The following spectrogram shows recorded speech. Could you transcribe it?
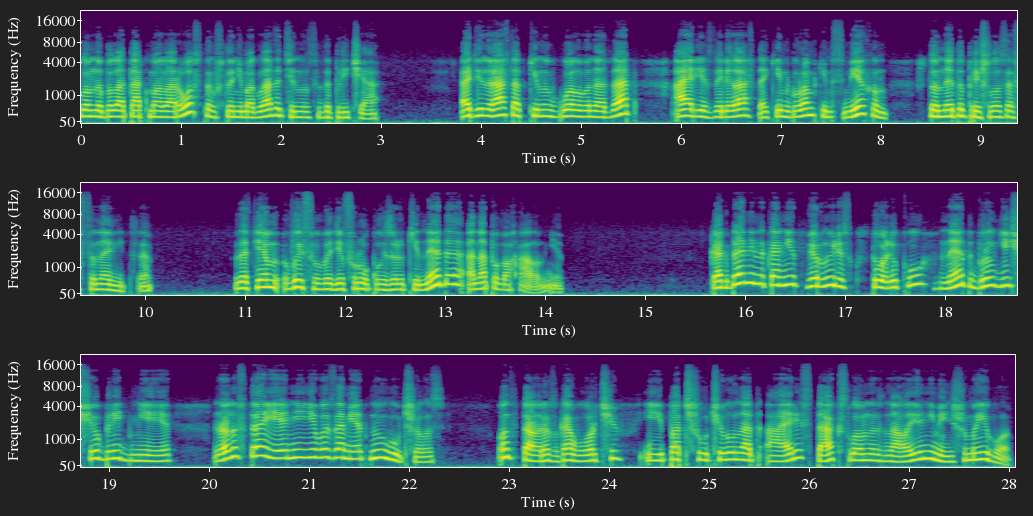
словно была так мало ростом, что не могла дотянуться до плеча. Один раз, откинув голову назад, Айрис залилась таким громким смехом, что Неду пришлось остановиться. Затем, высвободив руку из руки Неда, она помахала мне. Когда они, наконец, вернулись к столику, Нед был еще бледнее, но настроение его заметно улучшилось. Он стал разговорчив и подшучивал над Айрис так, словно знал ее не меньше моего.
